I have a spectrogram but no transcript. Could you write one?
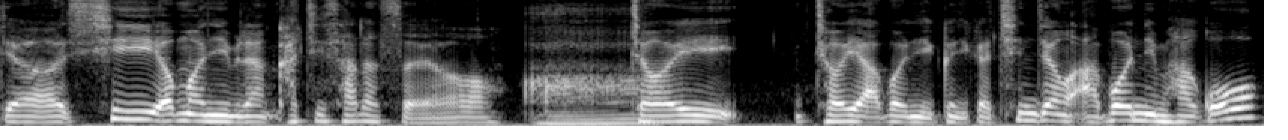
저 시어머님이랑 같이 살았어요. 아. 저희 저희 아버님 그러니까 친정 아버님하고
